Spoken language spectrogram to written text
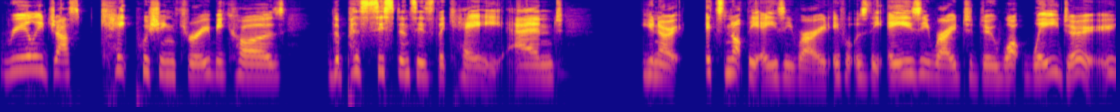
really just keep pushing through because the persistence is the key. And, you know, it's not the easy road. If it was the easy road to do what we do,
